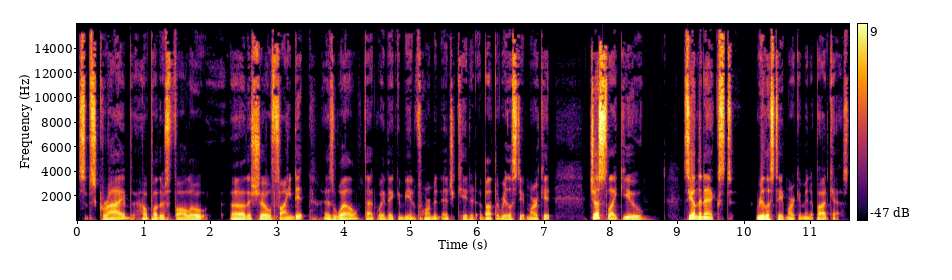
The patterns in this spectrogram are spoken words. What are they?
Subscribe. Help others follow uh, the show. Find it as well. That way they can be informed and educated about the real estate market, just like you. See you on the next Real Estate Market Minute podcast.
